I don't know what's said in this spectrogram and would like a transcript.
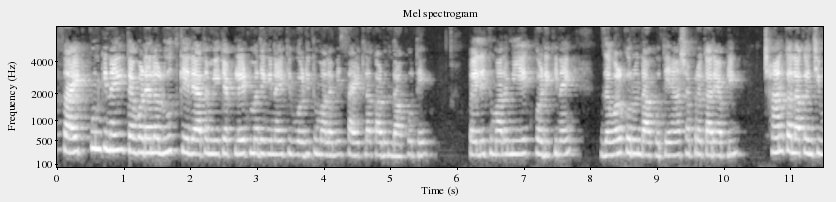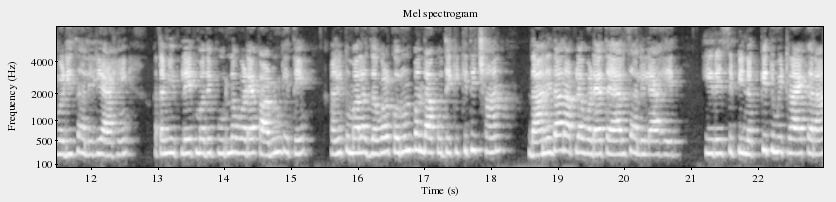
साईडकून की नाही त्या वड्याला लूज केले. आता मी एका प्लेटमध्ये की नाही ती वडी तुम्हाला मी साईडला काढून दाखवते. पहिले तुम्हाला मी एक वडी की नाही जवळ करून दाखवते. अशा प्रकारे आपली छान कलाकंदची वडी झालेली आहे. आता मी प्लेटमध्ये पूर्ण वड्या काढून घेते आणि तुम्हाला जवळ करून पण दाखवते की किती छान दाणेदार आपल्या वड्या तयार झालेल्या आहेत. ही रेसिपी नक्की तुम्ही ट्राय करा.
